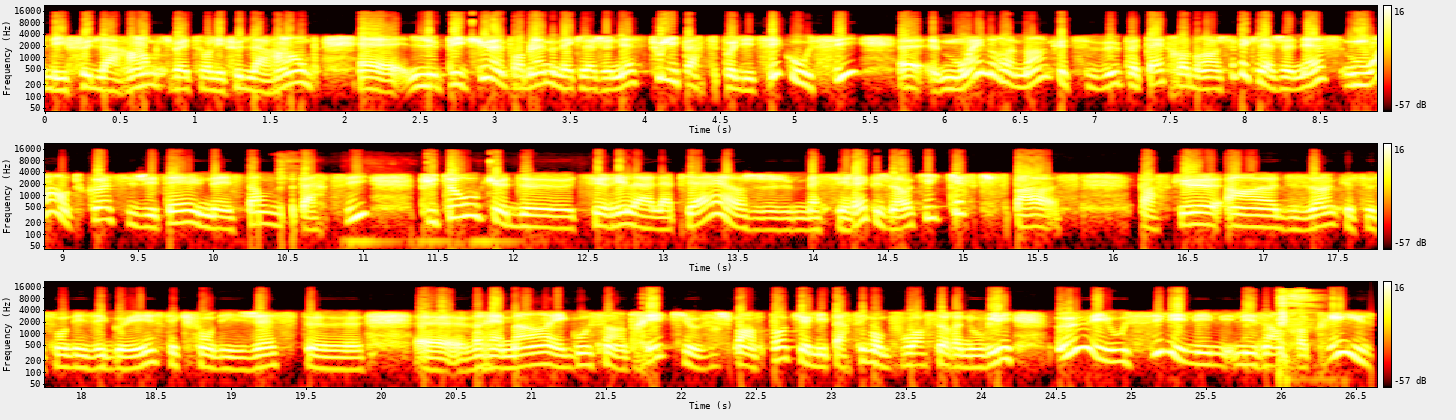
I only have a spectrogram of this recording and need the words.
les feux de la rampe, qui va être sur les feux de la rampe. le PQ a un problème avec la jeunesse, tous les partis politiques aussi. moindrement que tu veux peut-être rebrancher avec la jeunesse, moi, en tout cas, si j'étais une instance de parti, plutôt que de tirer la, pierre, je m'assierais puis je disais, OK, qu'est-ce qui se passe? Parce que en disant que ce sont des égoïstes et qui font des gestes euh, euh, vraiment égocentriques. Je pense pas que les partis vont pouvoir se renouveler. Eux et aussi les, les, les entreprises,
